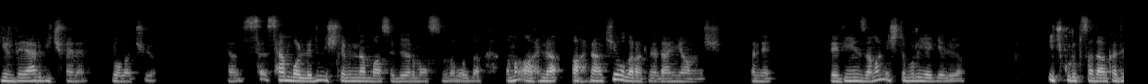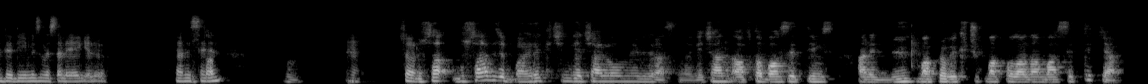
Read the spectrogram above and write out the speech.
bir değer biçmene yol açıyor. Yani se- sembollerin işlevinden bahsediyorum aslında burada. Ama ahla, ahlaki olarak neden yanlış? Hani dediğin zaman işte buraya geliyor. İç grup sadakati dediğimiz meseleye geliyor. Yani Bu senin söyle. Bu, bu sadece bayrak için geçerli olmayabilir aslında. Geçen hafta bahsettiğimiz hani büyük makro ve küçük makrolardan bahsettik ya.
